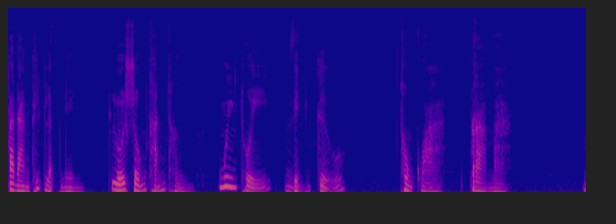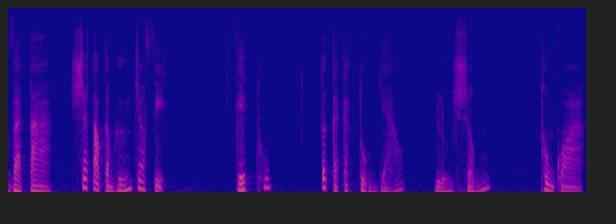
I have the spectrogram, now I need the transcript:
ta đang thiết lập nên lối sống thánh thần, nguyên thủy, vĩnh cửu thông qua Brahma. Và ta sẽ tạo cảm hứng cho việc kết thúc tất cả các tôn giáo, lối sống thông qua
